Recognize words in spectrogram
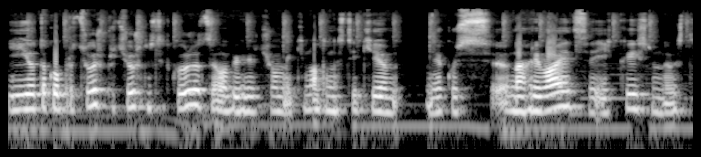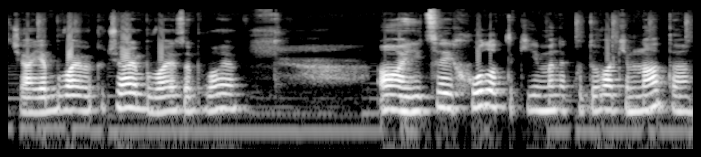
І отако працюєш, працюєш, не слідкуєш за цим обігрівачом, і кімната настільки якось нагрівається і кисню не вистачає. Я буває виключаю, буває забуваю. А, і цей холод такий, в мене кутова кімната.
